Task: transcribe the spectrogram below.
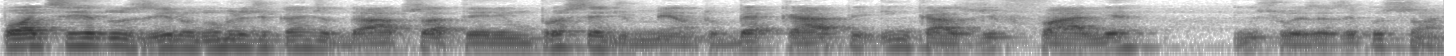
pode-se reduzir o número de candidatos a terem um procedimento backup em caso de falha em suas execuções.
